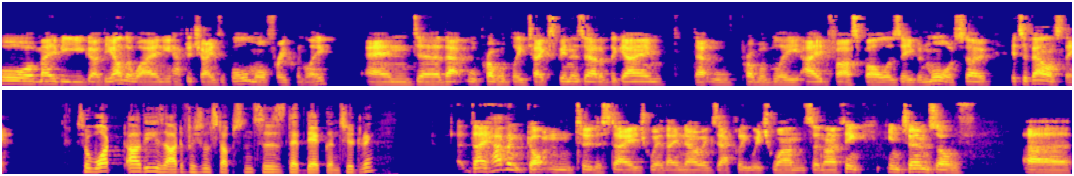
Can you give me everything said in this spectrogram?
or maybe you go the other way and you have to change the ball more frequently. And uh, that will probably take spinners out of the game. That will probably aid fast bowlers even more. So it's a balance thing. So, what are these artificial substances that they're considering? They haven't gotten to the stage where they know exactly which ones. And I think, in terms of uh,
